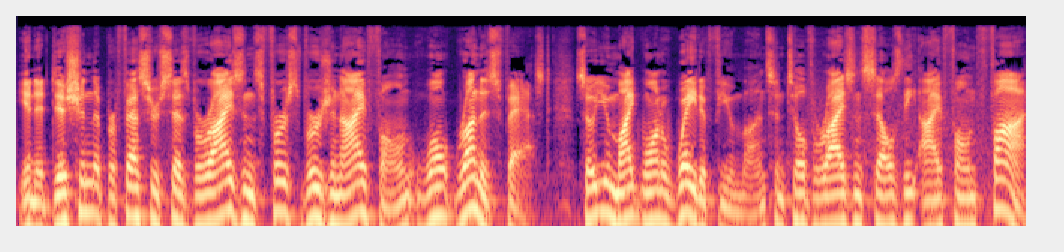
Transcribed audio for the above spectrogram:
In addition, the professor says Verizon's first version iPhone won't run as fast, so you might want to wait a few months until Verizon sells the iPhone 5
